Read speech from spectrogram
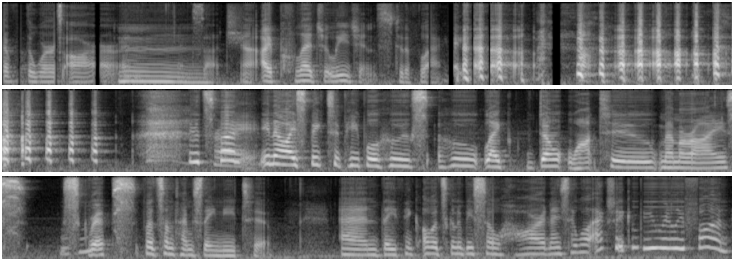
what the words are and, mm. and such. Yeah, I pledge allegiance to the flag. it's right. fun. You know, I speak to people who who like don't want to memorize mm-hmm. scripts, but sometimes they need to. And they think, oh, it's going to be so hard. And I say, well, actually, it can be really fun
